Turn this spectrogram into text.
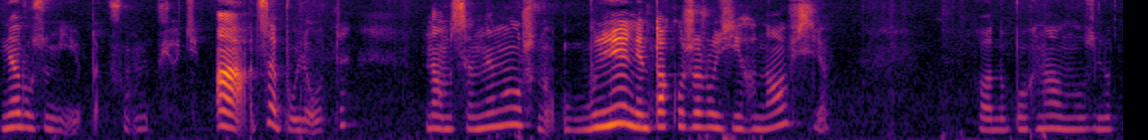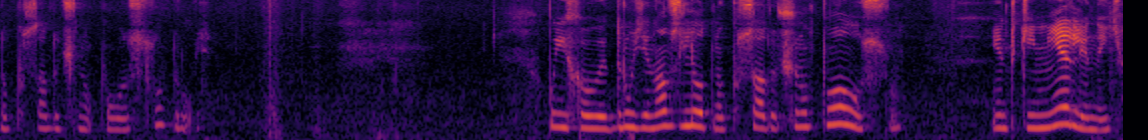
Не розумію, так що мене вчать. А, це польоти. Нам це не нужно. Блін, він так уже розігнався. Ладно, погнав на зльотно-посадочну полосу, друзі. Поїхали, друзі, на взльотно-посадочну полосу. Він такий медленний.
